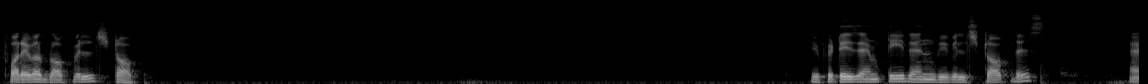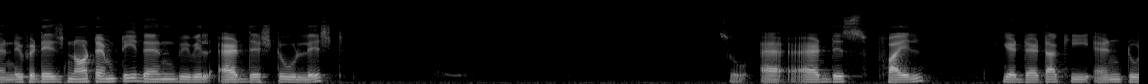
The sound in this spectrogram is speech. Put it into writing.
forever block will stop. If it is empty then we will stop this. And if it is not empty then we will add this to list. So add this file get data key n to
